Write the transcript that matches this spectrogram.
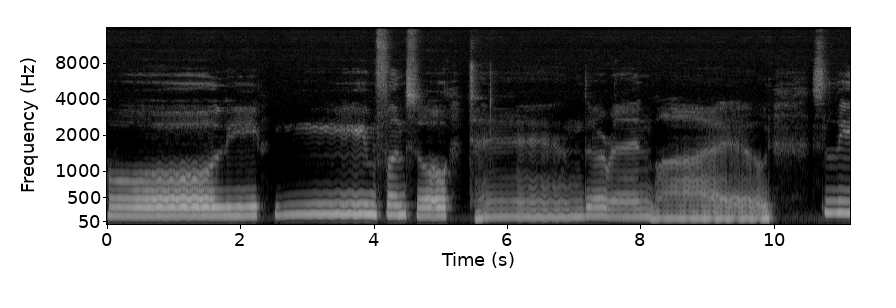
holy infant, so tender and mild, sleep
